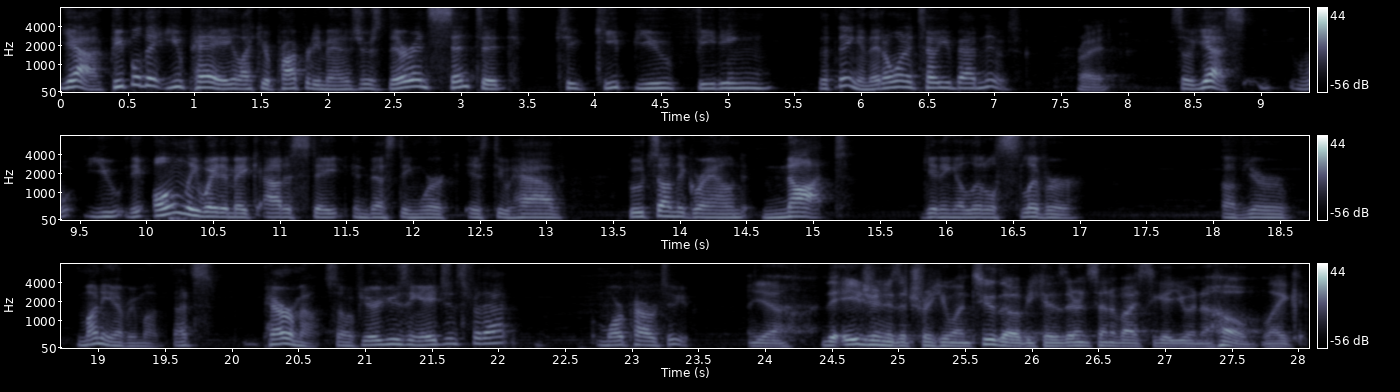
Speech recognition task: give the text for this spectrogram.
yeah, people that you pay, like your property managers, they're incented to to keep you feeding the thing and they don't want to tell you bad news. Right. So yes, you the only way to make out of state investing work is to have boots on the ground, not getting a little sliver of your money every month. That's paramount. So if you're using agents for that, more power to you. Yeah. The agent is a tricky one too, though, because they're incentivized to get you in a home. Like,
